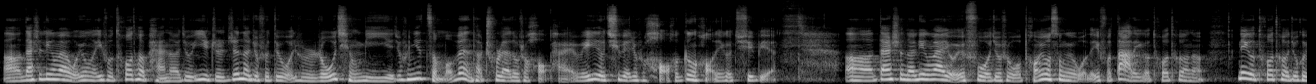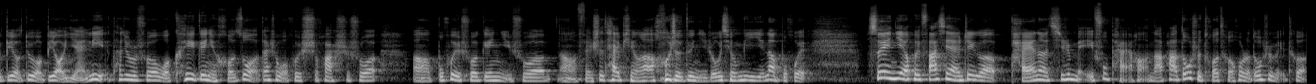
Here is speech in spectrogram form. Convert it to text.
啊，但是另外我用的一副托特牌呢，就一直真的就是对我就是柔情蜜意，就是你怎么问它出来都是好牌，唯一的区别就是好和更好的一个区别。呃，但是呢，另外有一副就是我朋友送给我的一副大的一个托特呢，那个托特就会比较对我比较严厉，他就是说我可以跟你合作，但是我会实话实说，啊，不会说跟你说啊粉饰太平啊，或者对你柔情蜜意，那不会。所以你也会发现这个牌呢，其实每一副牌哈，哪怕都是托特或者都是韦特。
